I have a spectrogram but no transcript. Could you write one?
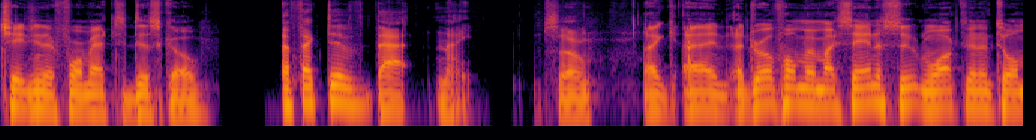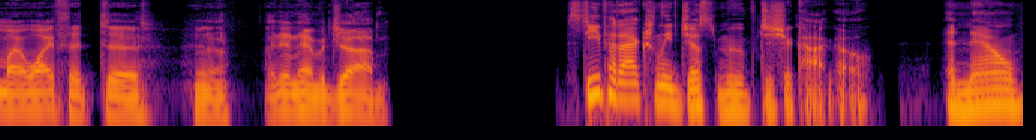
changing their format to disco, effective that night. So I, I, I drove home in my Santa suit and walked in and told my wife that uh, you know I didn't have a job. Steve had actually just moved to Chicago, and now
